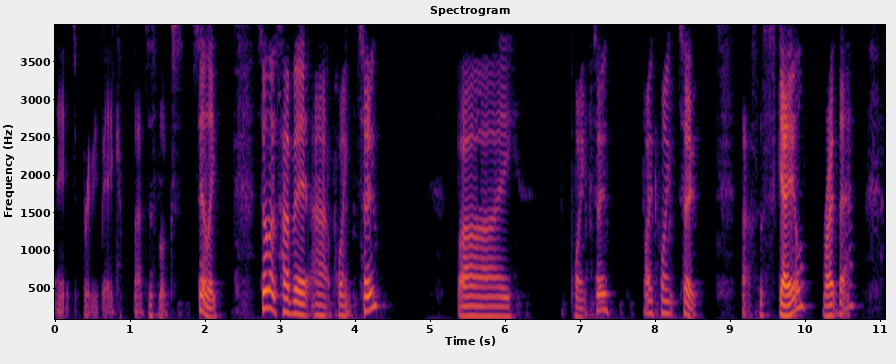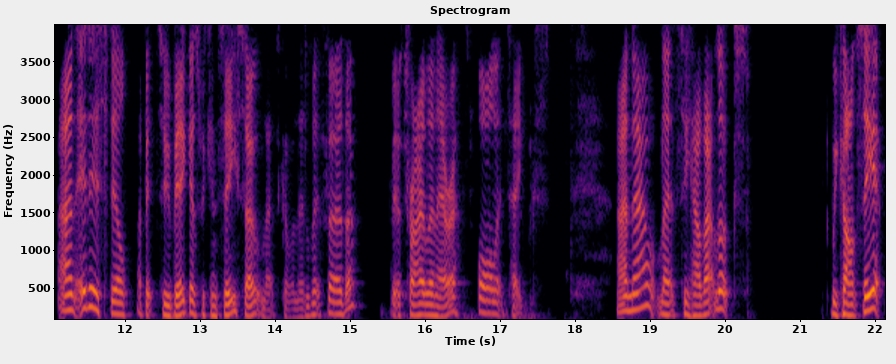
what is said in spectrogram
it's pretty big. That just looks silly. So let's have it at 0.2 by 0.2 by 0.2. That's the scale right there. And it is still a bit too big, as we can see. So let's go a little bit further bit of trial and error. It's all it takes. And now let's see how that looks. We can't see it,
